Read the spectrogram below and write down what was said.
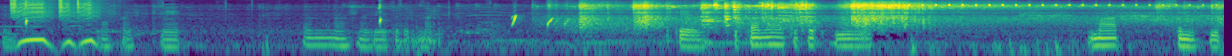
Dan Mau pakai dan langsung aja kita bermain. Oke pertama kita di map sempit.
